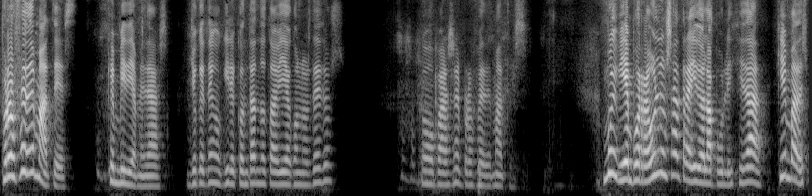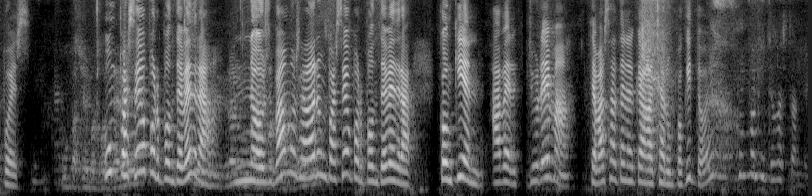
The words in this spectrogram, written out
Profe de mates. Qué envidia me das. Yo que tengo que ir contando todavía con los dedos. Como para ser profe de mates. Muy bien, pues Raúl nos ha traído la publicidad. ¿Quién va después? Un paseo por Pontevedra. Nos vamos a dar un paseo por Pontevedra. ¿Con quién? A ver, Yurema, te vas a tener que agachar un poquito, ¿eh? Un poquito bastante.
